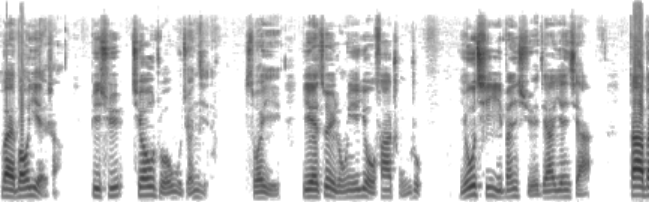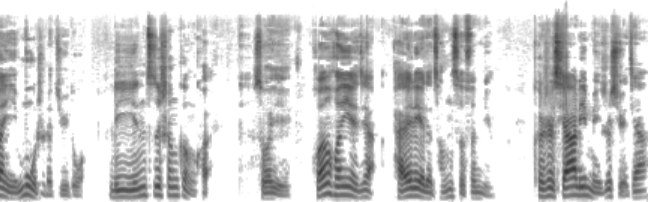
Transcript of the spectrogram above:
外包叶上必须胶着物卷紧，所以也最容易诱发虫蛀。尤其一般雪茄烟匣，大半以木质的居多，里银滋生更快，所以环环叶架排列的层次分明。可是匣里每只雪茄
